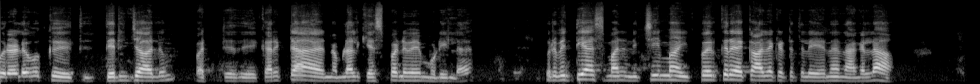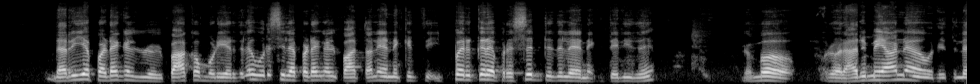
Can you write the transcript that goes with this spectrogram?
ஓரளவுக்கு தெரிஞ்சாலும் பட் அது கரெக்டாக நம்மளால கெஸ் பண்ணவே முடியல. ஒரு வித்தியாசமான நிச்சயமா இப்போ இருக்கிற காலகட்டத்தில் ஏன்னா நாங்கெல்லாம் நிறைய படங்கள் பார்க்க முடியறதில்ல. ஒரு சில படங்கள் பார்த்தாலும் எனக்கு இப்போ இப்ப இருக்கிற ப்ரெசன்ட் இதுல எனக்கு தெரியுது. ரொம்ப ஒரு ஒரு அருமையான ஒரு இதுல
